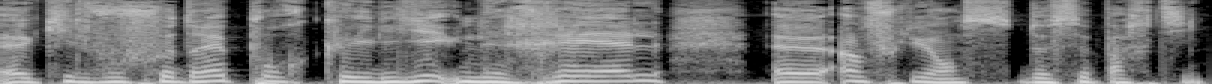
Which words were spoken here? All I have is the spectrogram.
euh, qu'il vous faudrait pour qu'il y ait une réelle influence de ce parti.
